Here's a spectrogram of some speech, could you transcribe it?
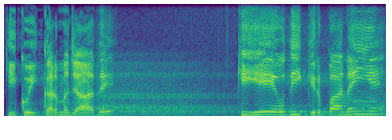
ਕੀ ਕੋਈ ਕਰਮ ਯਾਦ ਏ? ਕਿ ਇਹ ਉਹਦੀ ਕਿਰਪਾ ਨਹੀਂ ਹੈ।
